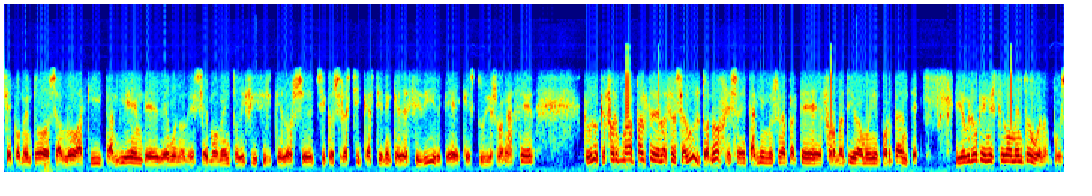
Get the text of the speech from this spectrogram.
se comentó se habló aquí también de, de bueno de ese momento difícil que los eh, chicos y las chicas tienen que decidir qué, qué estudios van a hacer que que forma parte del hacerse adulto, ¿no? Esa también es una parte formativa muy importante. Y yo creo que en este momento, bueno, pues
